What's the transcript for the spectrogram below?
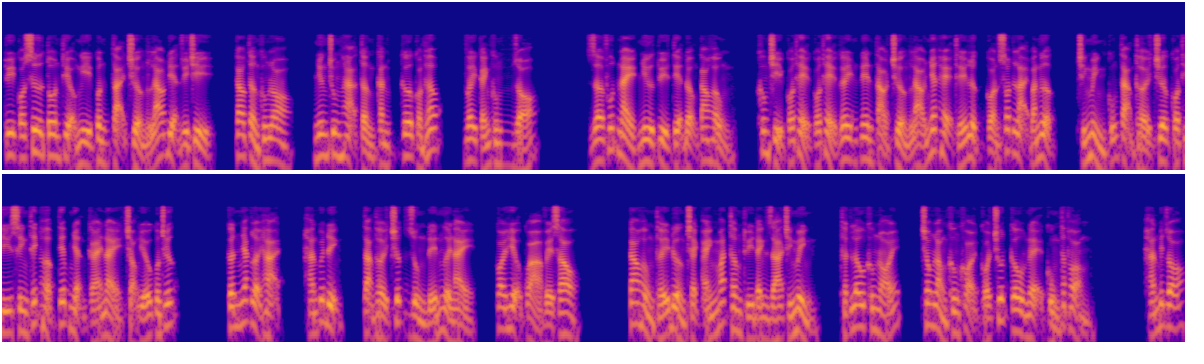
tuy có sư tôn thiệu nghi quân tại trưởng lão điện duy trì, cao tầng không lo, nhưng trung hạ tầng căn cơ còn thấp, vây cánh không gió. Giờ phút này như tùy tiện động cao hồng, không chỉ có thể có thể gây nên tào trưởng lão nhất hệ thế lực còn sót lại bắn ngược, chính mình cũng tạm thời chưa có thí sinh thích hợp tiếp nhận cái này trọng yếu con trước cân nhắc lợi hại, hắn quyết định tạm thời trước dùng đến người này, coi hiệu quả về sau. Cao hồng thấy đường trạch ánh mắt thâm thúy đánh giá chính mình, thật lâu không nói, trong lòng không khỏi có chút câu nệ cùng thất vọng. Hắn biết rõ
